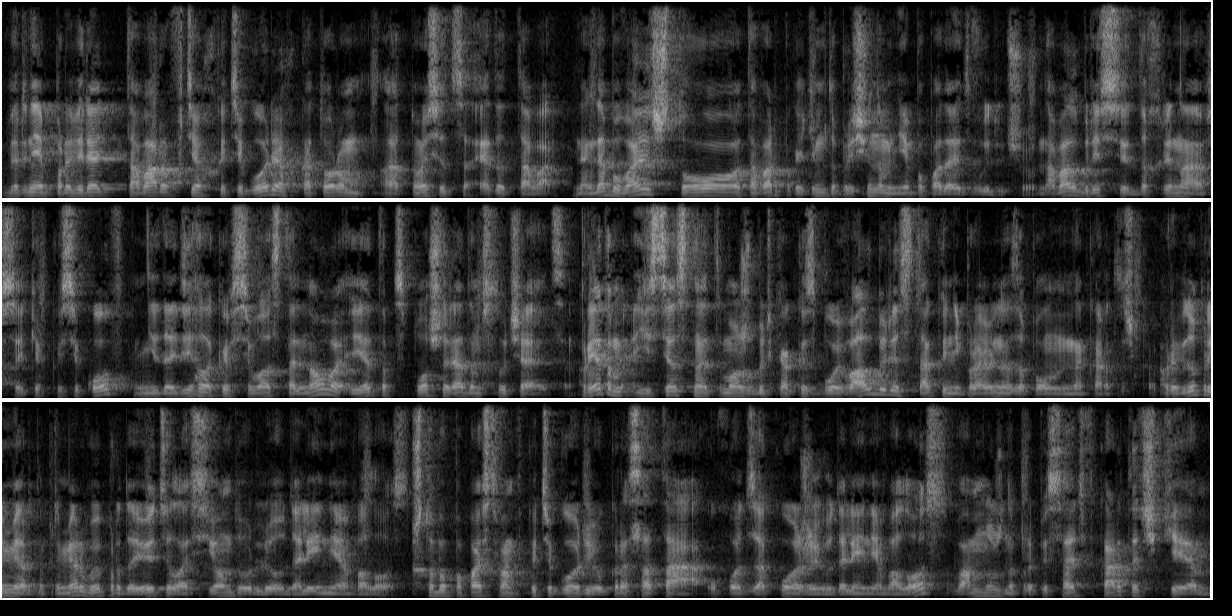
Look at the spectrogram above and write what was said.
Вернее, проверять товар в тех категориях, к которым относится этот товар. Иногда бывает, что товар по каким-то причинам не попадает в выдачу. На Wildberries до хрена всяких косяков, недоделок и всего остального, и это сплошь и рядом случается. При этом, естественно, это может быть как и сбой Wildberries, так и неправильно заполненная карточка. Приведу пример. Например, вы продаете лосьон для удаления волос. Чтобы попасть попасть вам в категорию красота, уход за кожей, удаление волос, вам нужно прописать в карточке,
